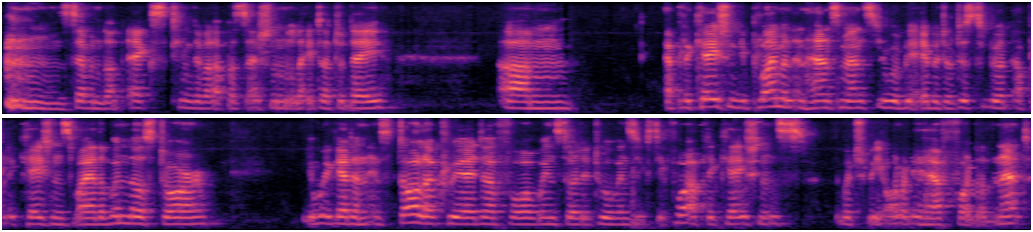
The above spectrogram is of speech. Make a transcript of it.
7.x team developer session later today. Um, application deployment enhancements, you will be able to distribute applications via the Windows Store. You will get an installer creator for Win32, Win64 applications, which we already have for .NET.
